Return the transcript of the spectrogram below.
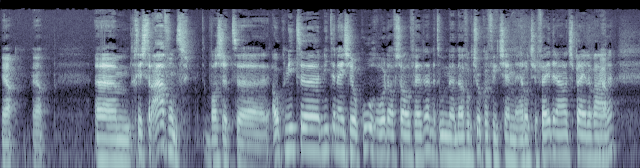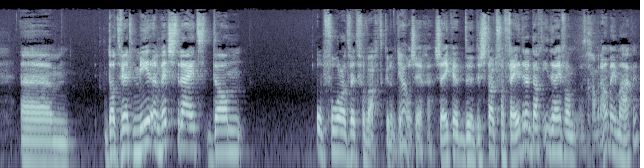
Ja, ja. Um, gisteravond was het uh, ook niet, uh, niet ineens heel cool geworden of zo verder. Toen Novak Djokovic en, en Roger Federer aan het spelen waren. Ja. Um, dat werd meer een wedstrijd dan op voorhand werd verwacht, kunnen we toch wel zeggen. Zeker de, de start van Federer dacht iedereen van, wat gaan we nou meemaken?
